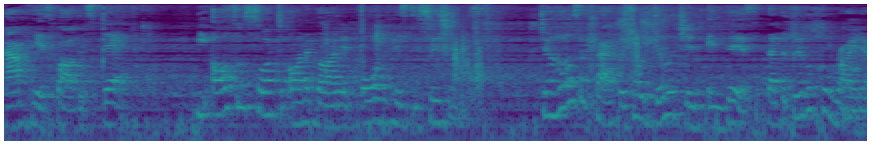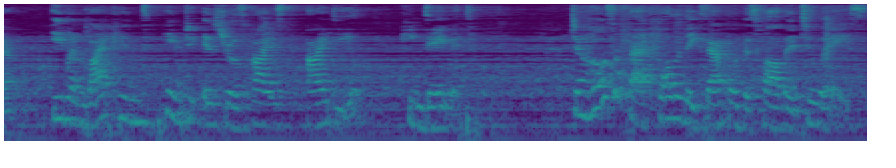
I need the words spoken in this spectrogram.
after his father's death, he also sought to honor God in all of his decisions. Jehoshaphat was so diligent in this that the biblical writer even likened him to Israel's highest ideal, King David. Jehoshaphat followed the example of his father in two ways.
